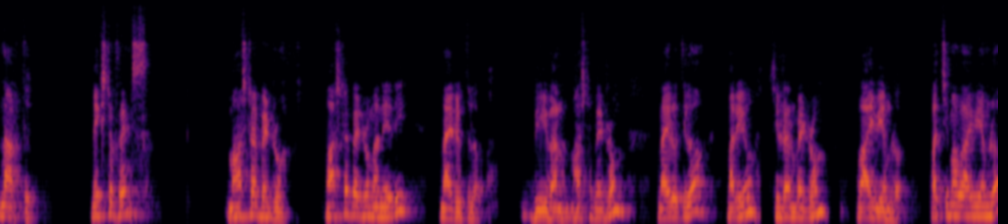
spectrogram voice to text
north next friends master bedroom master bedroom అనేది నైరుతిలో బి వన్ మాస్టర్ బెడ్రూమ్ నైరుతిలో మరియు చిల్డ్రన్ బెడ్రూమ్ వాయువ్యంలో పశ్చిమ వాయువ్యంలో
